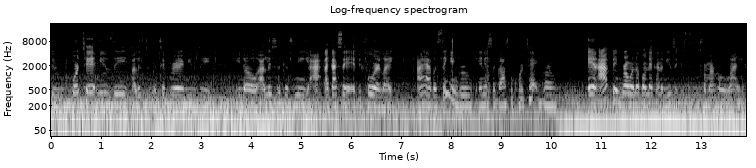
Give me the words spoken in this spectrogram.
to quartet music, I listen to contemporary music you know i listen because me I, like i said before like i have a singing group and it's a gospel quartet group. And i've been growing up on that kind of music for my whole life.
